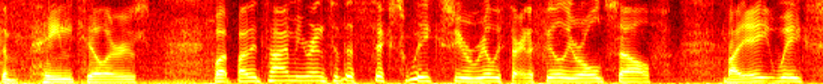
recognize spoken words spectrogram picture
the painkillers. But by the time you're into the six weeks, you're really starting to feel your old self. By eight weeks,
